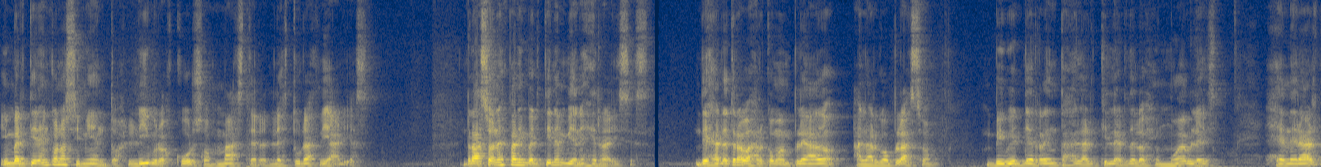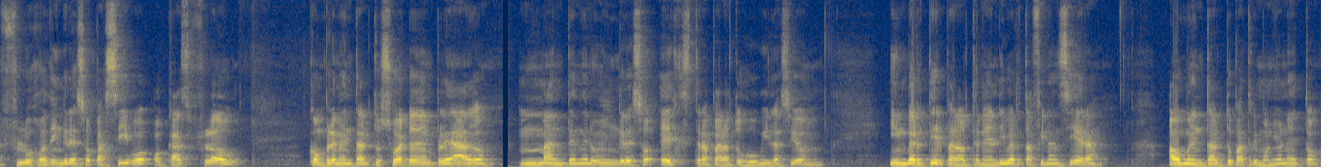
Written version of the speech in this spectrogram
Invertir en conocimientos, libros, cursos, másteres, lecturas diarias. Razones para invertir en bienes y raíces. Dejar de trabajar como empleado a largo plazo. vivir de rentas del alquiler de los inmuebles, generar flujo de ingreso pasivo o cash flow, complementar tu sueldo de empleado, mantener un ingreso extra para tu jubilación, invertir para obtener libertad financiera, aumentar tu patrimonio neto,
